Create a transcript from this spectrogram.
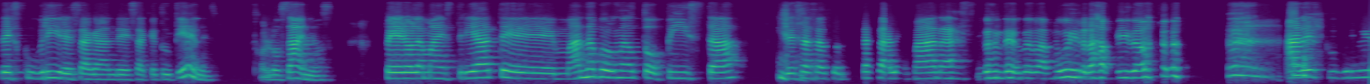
descubrir esa grandeza que tú tienes con los años, pero la maestría te manda por una autopista de esas autopistas alemanas donde uno va muy rápido a descubrir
